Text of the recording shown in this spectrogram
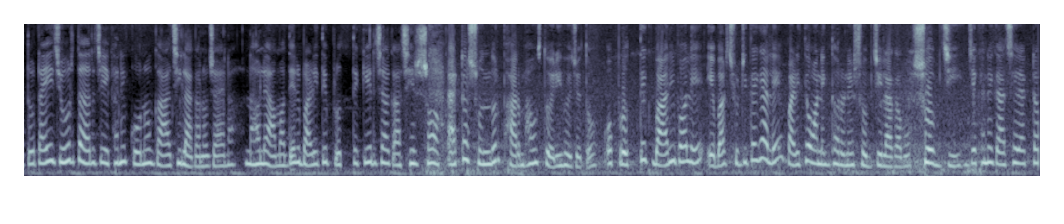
এতটাই জোরদার যে এখানে কোনো গাছই লাগানো যায় না। নাহলে আমাদের বাড়িতে প্রত্যেকের যা গাছের শখ, একটা সুন্দর ফার্ম হাউস তৈরি হয়ে যেত। ও প্রত্যেকবারই বলে, এবার ছুটিতে গেলে বাড়িতে অনেক ধরনের সবজি লাগাবো। সবজি, যেখানে গাছের একটা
